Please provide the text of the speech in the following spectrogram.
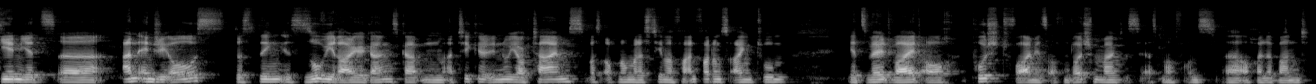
gehen jetzt äh, an NGOs. Das Ding ist so viral gegangen. Es gab einen Artikel in New York Times, was auch nochmal das Thema Verantwortungseigentum jetzt weltweit auch pusht. Vor allem jetzt auf dem deutschen Markt ist erstmal für uns äh, auch relevant.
